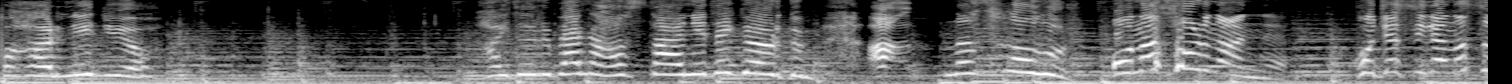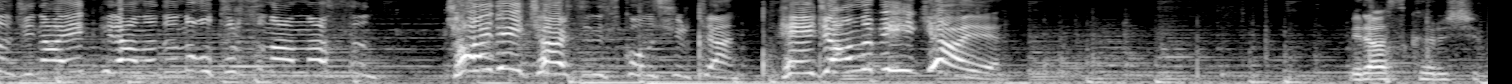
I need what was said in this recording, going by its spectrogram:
Bahar ne diyor? Haydar'ı ben hastanede gördüm. Aa, nasıl olur? Ona sorun anne. Kocasıyla nasıl cinayet planladığını otursun anlatsın. Çay da içersiniz konuşurken. Heyecanlı bir hikaye. Biraz karışık.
